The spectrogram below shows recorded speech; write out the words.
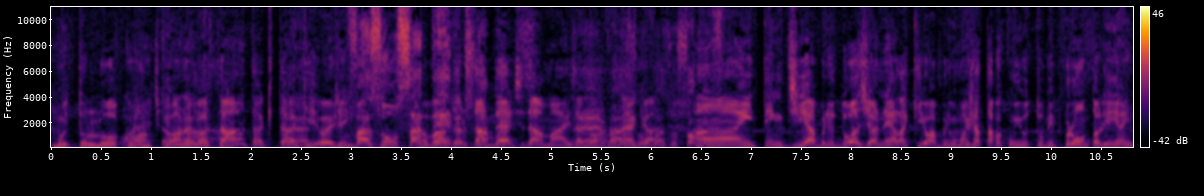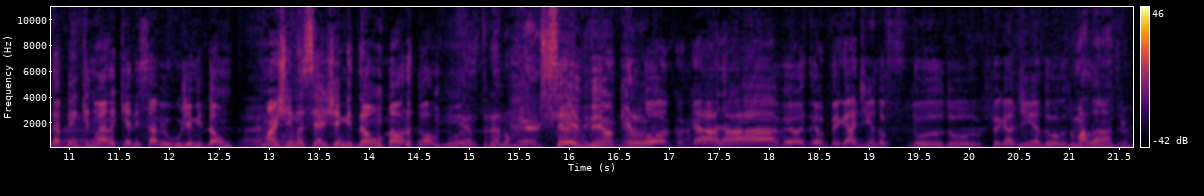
muito louco, Ó, gente. Ó, o negócio tá, tá, que tá É. aqui hoje, hein? Vazou o satélite. vazou o satélite da mais, É, agora, né, vazou, cara? vazou. Só ah, entendi. Abriu duas janelas aqui, eu abri uma, já tava com o YouTube pronto ali. Ainda bem que não era aquele, sabe, o gemidão? Imagina se é gemidão na hora do E almoço. entrando o merchan. Você aí, viu que cara. louco, cara? Ah, meu Deus, pegadinha do. do, do- pegadinha do, do malandro.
